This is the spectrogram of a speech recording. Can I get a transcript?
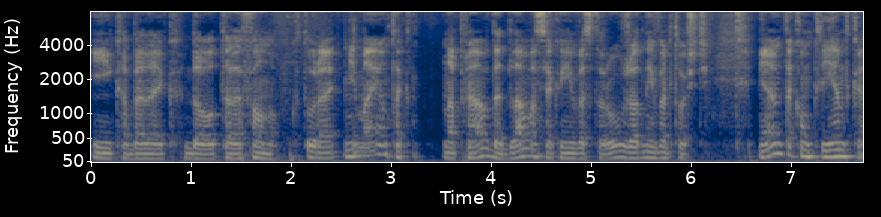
i kabelek do telefonów, które nie mają tak naprawdę dla Was jako inwestorów żadnej wartości. Miałem taką klientkę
